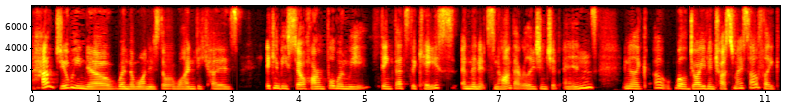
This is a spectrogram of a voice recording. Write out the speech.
how do we know when the one is the one? Because it can be so harmful when we think that's the case and then it's not, that relationship ends. And you're like, oh, well, do I even trust myself? Like,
